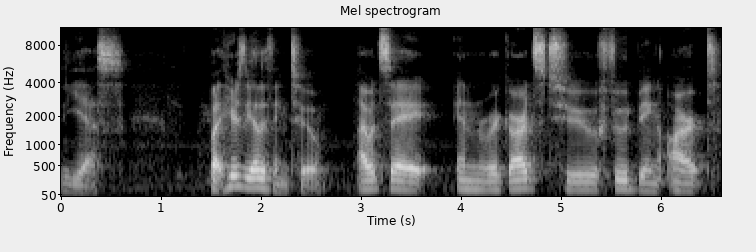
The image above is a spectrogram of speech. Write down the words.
yes, but here's the other thing too. I would say in regards to food being art,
